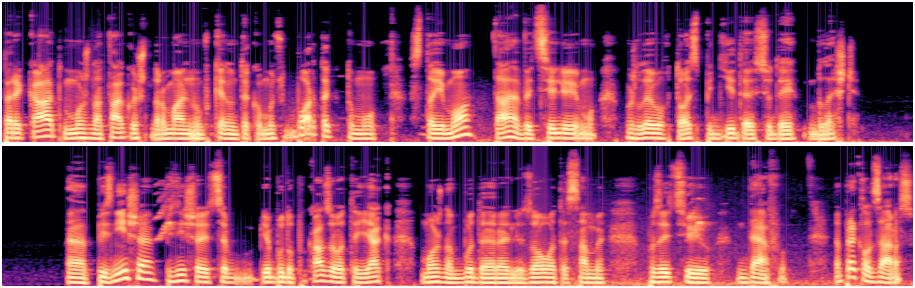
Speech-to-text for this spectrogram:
перекат, можна також нормально вкинути комусь в бортик, тому стоїмо та вицілюємо. Можливо, хтось підійде сюди ближче. Е, Пізніше, пізніше це я буду показувати, як можна буде реалізовувати саме позицію дефу. Наприклад, зараз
